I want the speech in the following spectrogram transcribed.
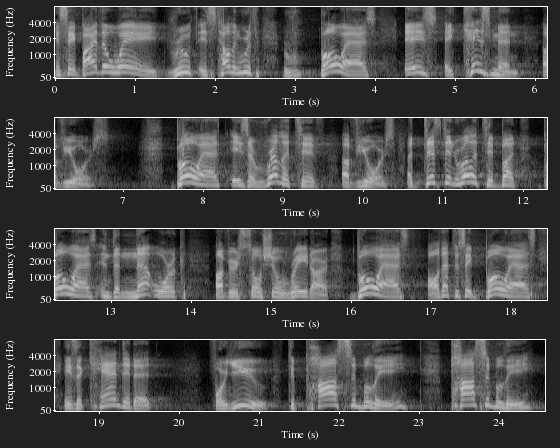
He say, by the way, Ruth is telling Ruth, Boaz is a kinsman of yours. Boaz is a relative of yours, a distant relative, but Boaz in the network of your social radar. Boaz, all that to say, Boaz is a candidate for you to possibly, possibly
